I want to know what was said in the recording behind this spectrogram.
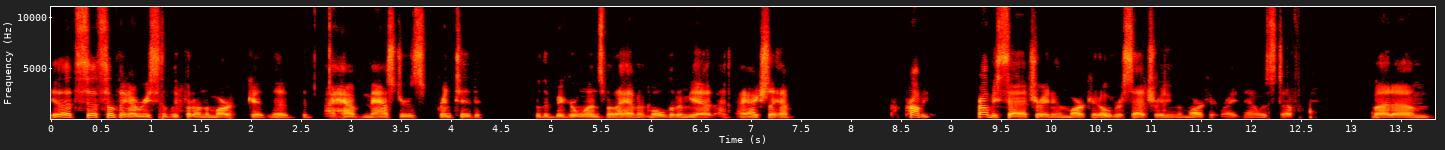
yeah, that's that's something I recently put on the market. The, the I have masters printed for the bigger ones, but I haven't molded them yet. I, I actually have probably probably saturating the market, oversaturating the market right now with stuff. But um,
